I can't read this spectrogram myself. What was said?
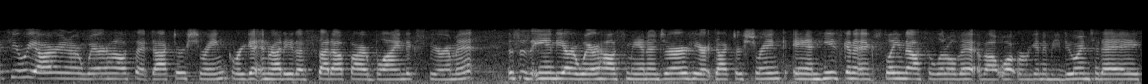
Guys, here we are in our warehouse at Dr. Shrink. We're getting ready to set up our blind experiment. This is Andy, our warehouse manager here at Dr. Shrink, and he's going to explain to us a little bit about what we're going to be doing today.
